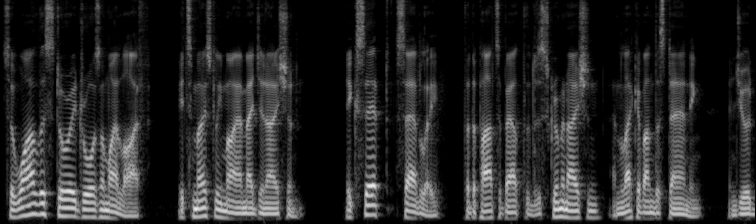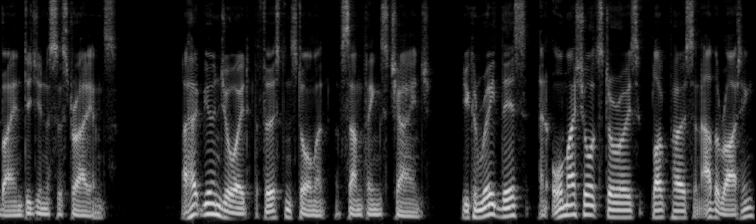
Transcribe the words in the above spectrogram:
So while this story draws on my life, it's mostly my imagination. Except, sadly, for the parts about the discrimination and lack of understanding endured by Indigenous Australians. I hope you enjoyed the first instalment of Some Things Change. You can read this and all my short stories, blog posts, and other writing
